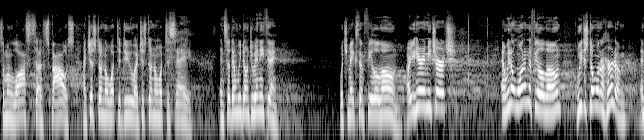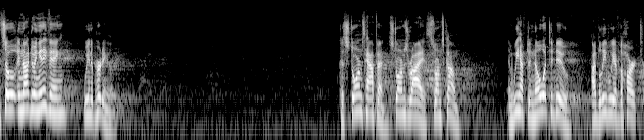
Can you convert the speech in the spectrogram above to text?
Someone lost a spouse. I just don't know what to do. I just don't know what to say. And so then we don't do anything, which makes them feel alone. Are you hearing me, church? And we don't want them to feel alone. We just don't want to hurt them. And so, in not doing anything, we end up hurting them. Because storms happen, storms rise, storms come. And we have to know what to do. I believe we have the heart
